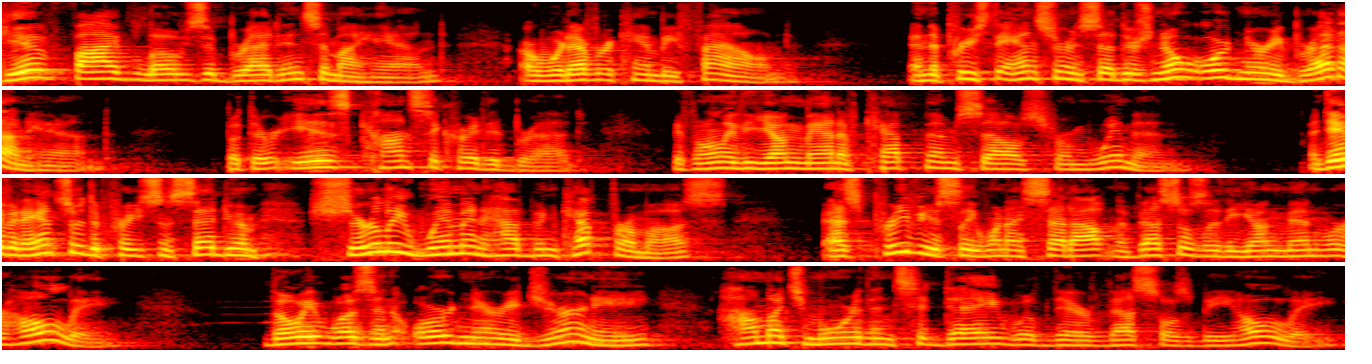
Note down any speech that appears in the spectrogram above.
give five loaves of bread into my hand, or whatever can be found. And the priest answered and said, There's no ordinary bread on hand, but there is consecrated bread if only the young men have kept themselves from women. And David answered the priest and said to him, Surely women have been kept from us, as previously when I set out and the vessels of the young men were holy. Though it was an ordinary journey, how much more than today will their vessels be holy?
